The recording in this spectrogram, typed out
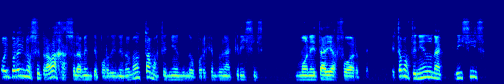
hoy por hoy no se trabaja solamente por dinero, no estamos teniendo, por ejemplo, una crisis monetaria fuerte. Estamos teniendo una crisis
